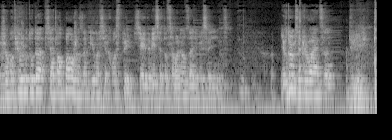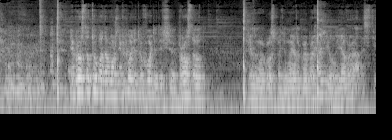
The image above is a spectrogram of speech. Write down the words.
уже подхожу туда, вся толпа уже забила все хвосты, все, весь этот самолет сзади присоединился. И вдруг закрывается дверь. И просто тупо таможня входит, уходит, и все. Просто вот я думаю, Господи, ну я такое проходил, я в радости.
